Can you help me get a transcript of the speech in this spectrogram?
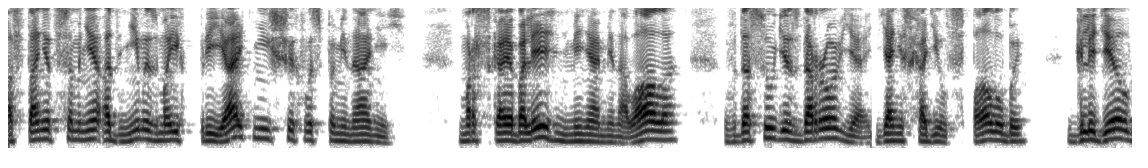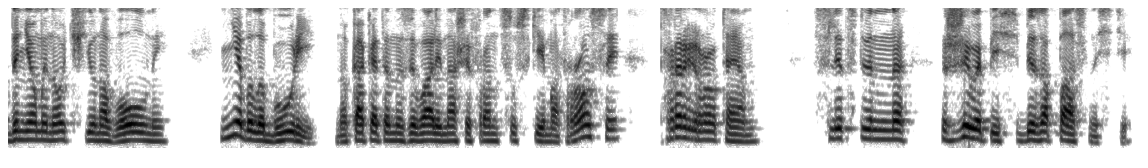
останется мне одним из моих приятнейших воспоминаний. Морская болезнь меня миновала. В досуге здоровья я не сходил с палубы. глядел днем и ночью на волны. Не было бури, но, как это называли наши французские матросы,- "трротем", следственно живопись безопасности.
